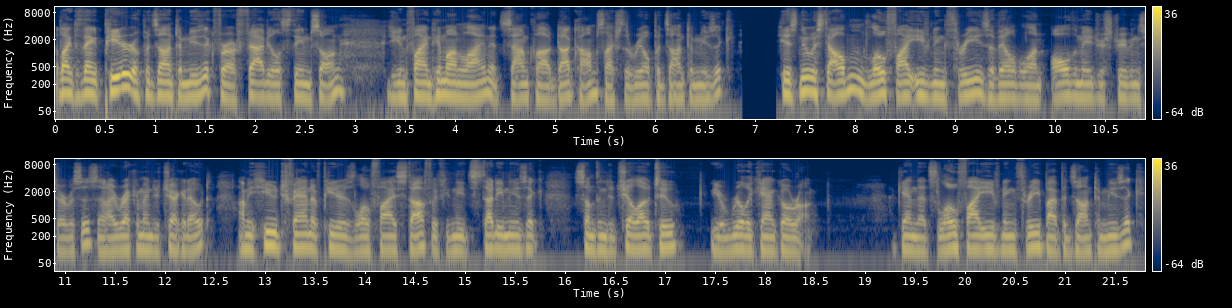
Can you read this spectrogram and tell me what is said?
I'd like to thank Peter of Pizzanta Music for our fabulous theme song. You can find him online at soundcloud.com slash the Music. His newest album, Lo-Fi Evening 3, is available on all the major streaming services, and I recommend you check it out. I'm a huge fan of Peter's lo-fi stuff. If you need study music, something to chill out to, you really can't go wrong. Again, that's Lo-Fi Evening 3 by Pizzanta Music,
